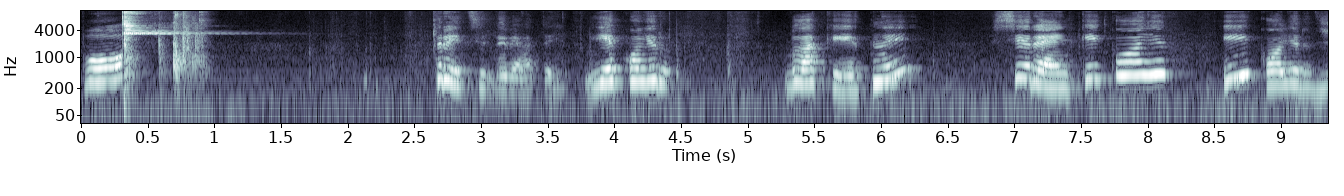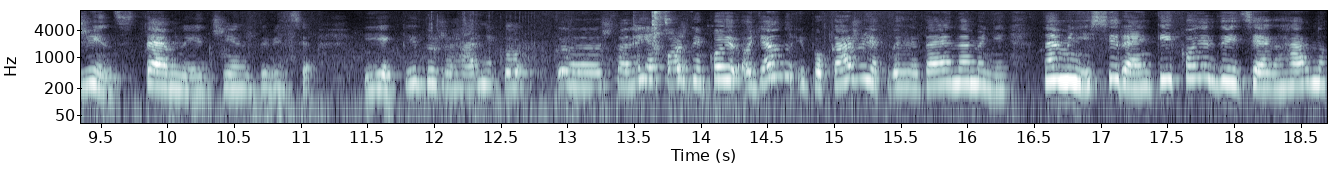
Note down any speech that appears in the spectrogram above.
по 39. Є колір блакитний, сіренький колір і колір джинс, темний джинс. Дивіться, які дуже гарні е, штани. Я кожний колір одягну і покажу, як виглядає на мені. На мені сіренький колір. Дивіться, як гарно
